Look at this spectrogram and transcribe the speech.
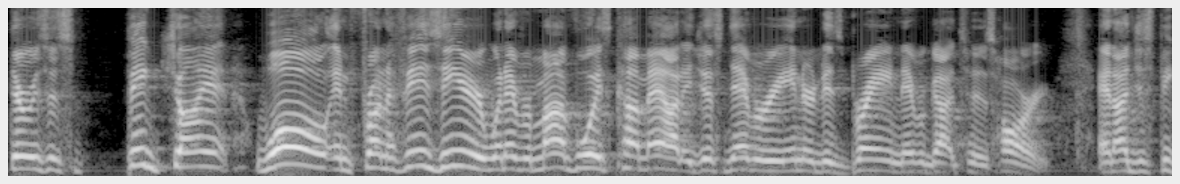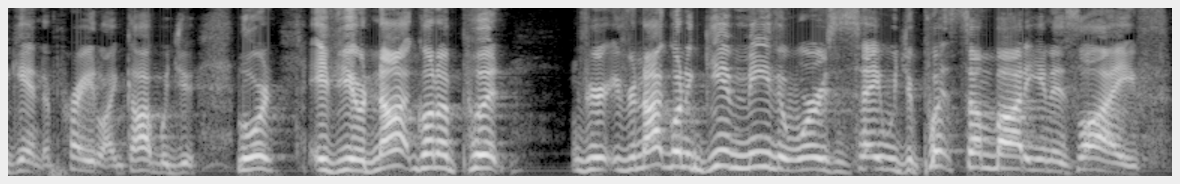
there was this big giant wall in front of his ear whenever my voice come out it just never entered his brain never got to his heart and i just began to pray like god would you lord if you're not going to put if you're, if you're not going to give me the words to say would you put somebody in his life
